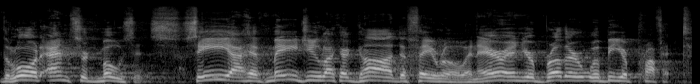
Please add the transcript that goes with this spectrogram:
The Lord answered Moses, See, I have made you like a god to Pharaoh, and Aaron your brother will be your prophet.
